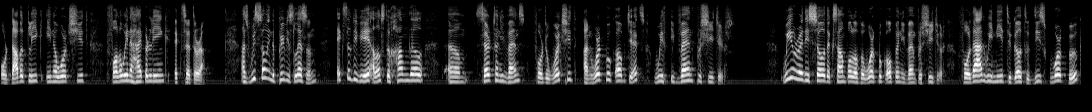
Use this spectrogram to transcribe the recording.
or double-click in a worksheet, following a hyperlink, etc. As we saw in the previous lesson, Excel VBA allows to handle um, certain events for the worksheet and workbook objects with event procedures. We already saw the example of a workbook open event procedure. For that, we need to go to this workbook,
